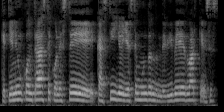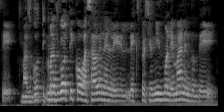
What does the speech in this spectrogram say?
que tiene un contraste con este castillo y este mundo en donde vive Edward, que es este... Más gótico. Más gótico, basado en el expresionismo alemán, en donde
